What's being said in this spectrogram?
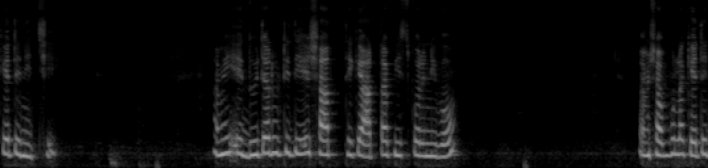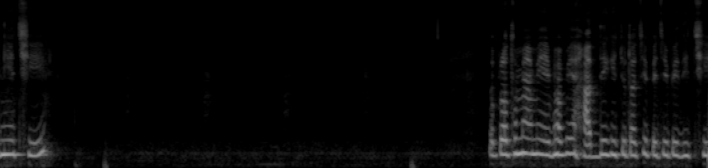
কেটে নিচ্ছি। আমি এই দুইটা রুটি দিয়ে সাত থেকে আটটা পিস করে নিব। আমি সবগুলো কেটে নিয়েছি। তো প্রথমে আমি এভাবে হাত দিয়ে কিছুটা চেপে চেপে দিচ্ছি।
